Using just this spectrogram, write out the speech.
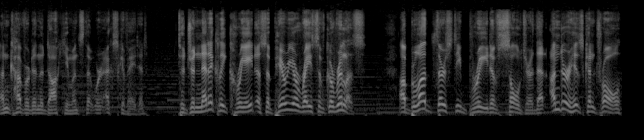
uncovered in the documents that were excavated to genetically create a superior race of gorillas, a bloodthirsty breed of soldier that under his control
